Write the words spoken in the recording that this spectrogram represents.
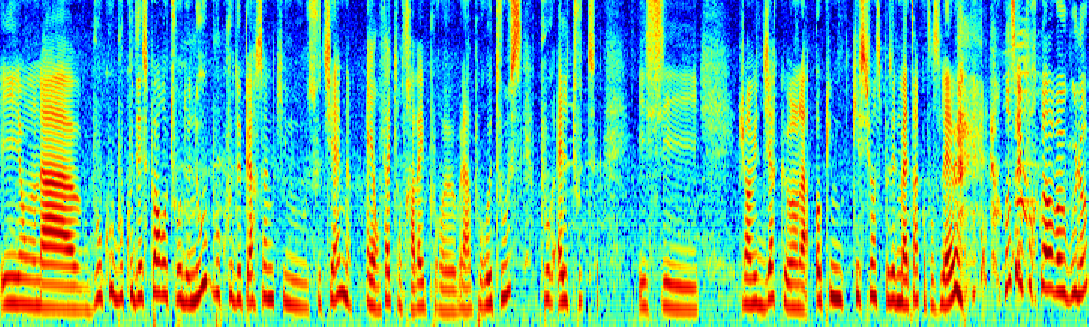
et on a beaucoup, beaucoup d'espoir autour de nous, beaucoup de personnes qui nous soutiennent. Et en fait, on travaille pour, euh, voilà, pour eux tous, pour elles toutes. Et c'est. J'ai envie de dire qu'on n'a aucune question à se poser le matin quand on se lève. on sait pourquoi on va au boulot.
